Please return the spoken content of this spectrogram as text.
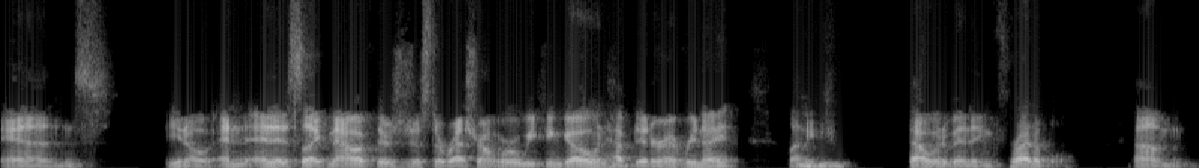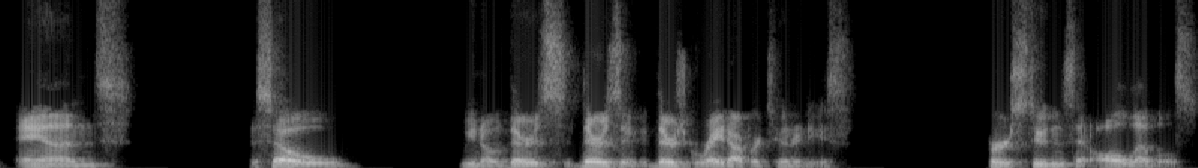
and you know, and and it's like now if there's just a restaurant where we can go and have dinner every night, like mm-hmm. that would have been incredible. Um, and so, you know, there's there's there's great opportunities for students at all levels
